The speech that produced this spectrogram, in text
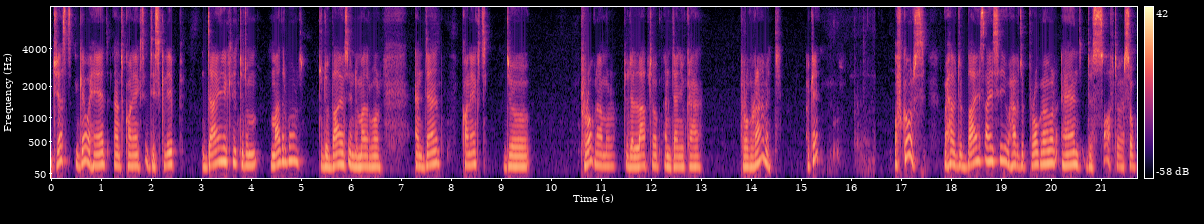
just go ahead and connect this clip directly to the motherboard to the BIOS in the motherboard and then connect the programmer to the laptop and then you can program it okay? Of course we have the BIOS IC we have the programmer and the software. So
